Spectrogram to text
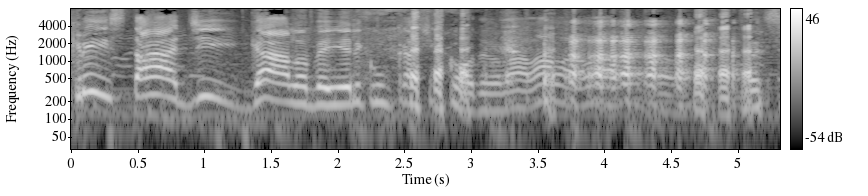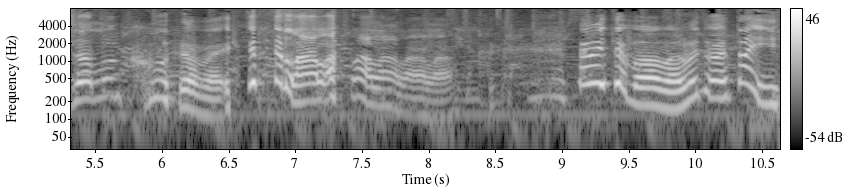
Crista de galo, vem ele com um cachecol. Lá, lá, lá, lá, lá. Isso é loucura, velho. Lá, lá, lá, lá, lá, lá. É muito bom, mano, muito bom. Tá aí.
